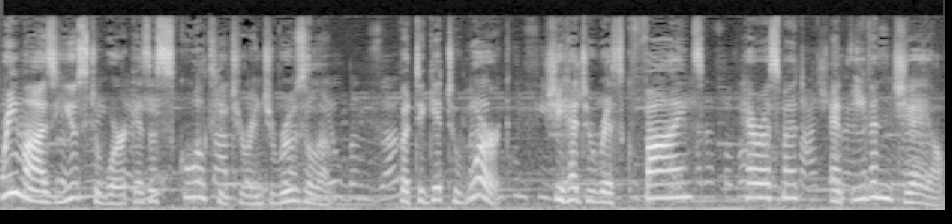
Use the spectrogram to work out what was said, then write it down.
Rimaz used to work as a schoolteacher in Jerusalem, but to get to work, she had to risk fines, harassment, and even jail.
